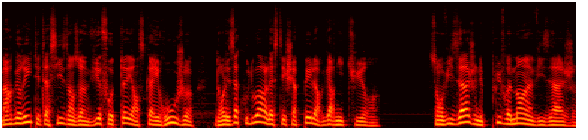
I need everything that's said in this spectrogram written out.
Marguerite est assise dans un vieux fauteuil en sky rouge dont les accoudoirs laissent échapper leur garniture. Son visage n'est plus vraiment un visage,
